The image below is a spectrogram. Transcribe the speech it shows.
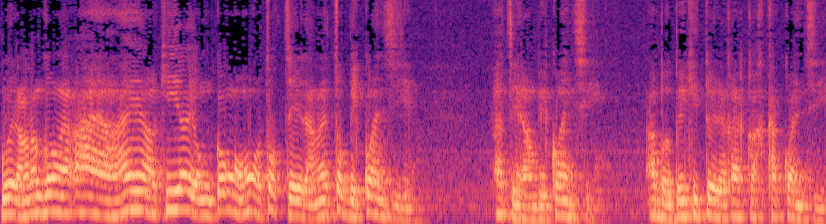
有人拢讲咧，哎呀，哎呀，去遐用功哦，足济人咧，足没关系，遐济人没关系，啊，无要去对咧较较较关系。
